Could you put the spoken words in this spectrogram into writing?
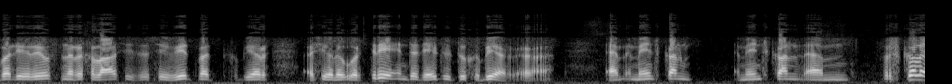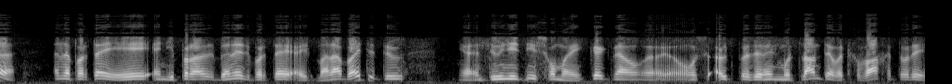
wat die reëls en regulasies is, sy weet wat gebeur as jy hulle oortree en dit het toe gebeur. Uh, en 'n mens kan 'n mens kan ehm um, verskille in 'n party hê en jy binne die party uit, maar na buite toe ja, doen dit nie sommer nie. Kyk nou uh, ons oud president Motlanthe wat gewag het tot hy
